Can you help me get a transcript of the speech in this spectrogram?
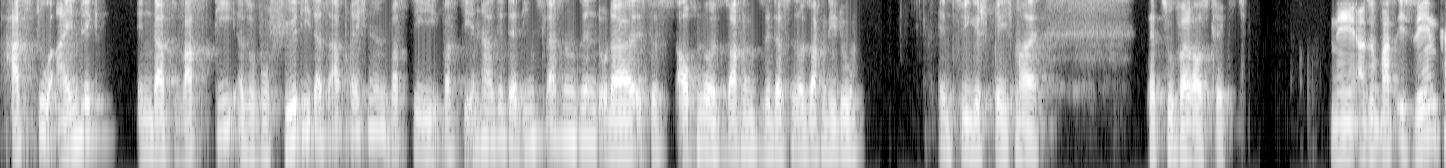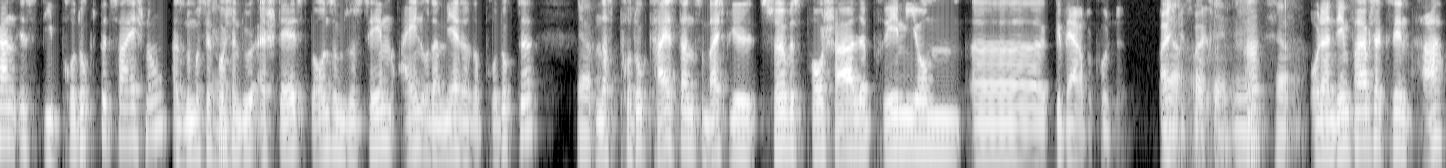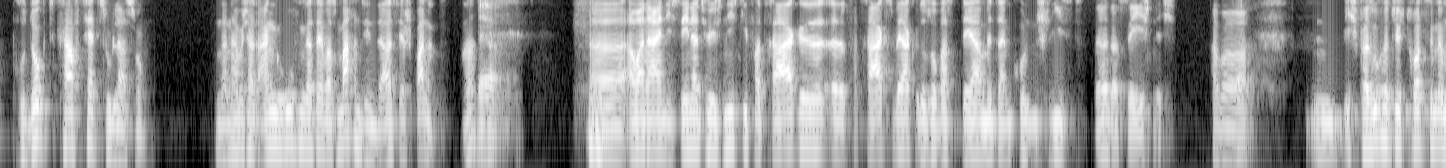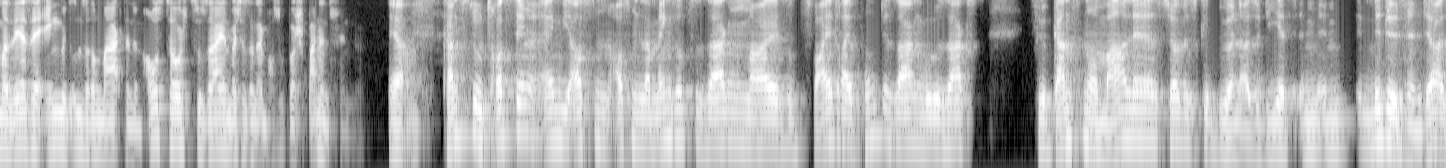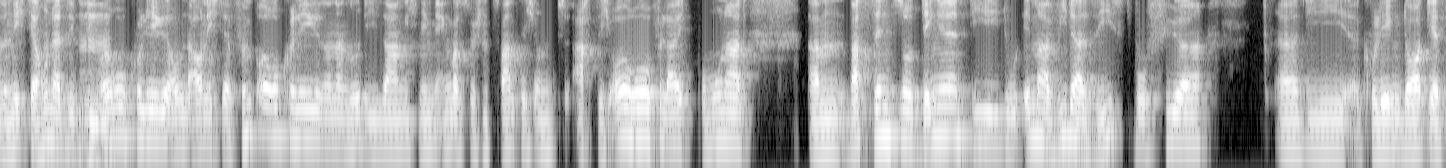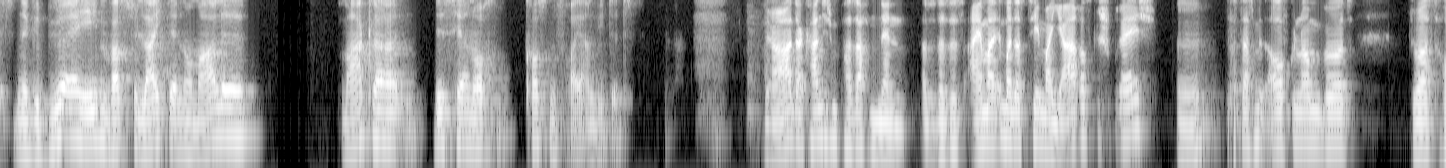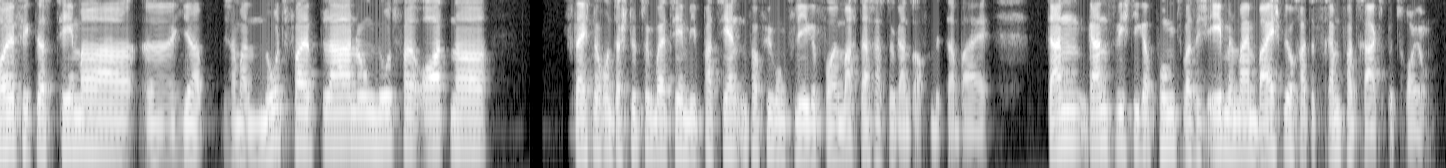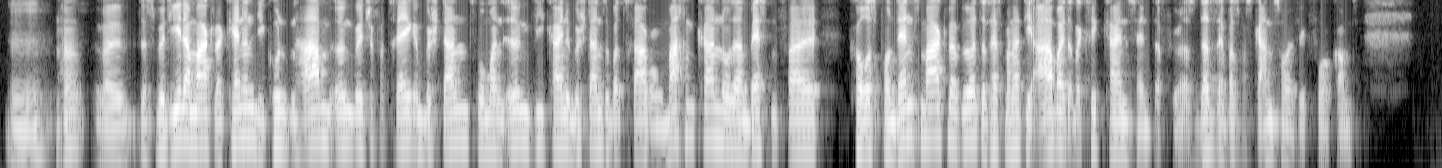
hast du Einblick in das, was die, also wofür die das abrechnen, was die, was die Inhalte der Dienstleistung sind? Oder ist das auch nur Sachen, sind das nur Sachen, die du im Zwiegespräch mal per Zufall rauskriegst? Nee, also was ich sehen kann, ist die Produktbezeichnung. Also du musst dir ja. vorstellen, du erstellst bei uns im System ein oder mehrere Produkte ja. Und das Produkt heißt dann zum Beispiel Servicepauschale Premium äh, Gewerbekunde beispielsweise. Ja, okay. mhm. ja. Oder in dem Fall habe ich halt gesehen, ha, Produkt Kfz-Zulassung. Und dann habe ich halt angerufen und gesagt, hey, was machen Sie denn da? Ist ja spannend. Ne? Hm. Äh, aber nein, ich sehe natürlich nicht die Vertrage, äh, Vertragswerke oder so, was der mit seinem Kunden schließt. Ne? Das sehe ich nicht. Aber ich versuche natürlich trotzdem immer sehr, sehr eng mit unseren Maklern im Austausch zu sein, weil ich das dann einfach super spannend finde. Ja, kannst du trotzdem irgendwie aus dem, aus dem Lameng sozusagen mal so zwei, drei Punkte sagen, wo du sagst, für ganz normale Servicegebühren, also die jetzt im, im, im Mittel sind, ja, also nicht der 170 mhm. Euro Kollege und auch nicht der 5 Euro Kollege, sondern so, die sagen, ich nehme irgendwas zwischen 20 und 80 Euro vielleicht pro Monat. Ähm, was sind so Dinge, die du immer wieder siehst, wofür die Kollegen dort jetzt eine Gebühr erheben, was vielleicht der normale Makler bisher noch kostenfrei anbietet? Ja, da kann ich ein paar Sachen nennen. Also das ist einmal immer das Thema Jahresgespräch, mhm. dass das mit aufgenommen wird. Du hast häufig das Thema äh, hier, ich sag mal, Notfallplanung, Notfallordner, vielleicht noch Unterstützung bei Themen wie Patientenverfügung, Pflegevollmacht, das hast du ganz oft mit dabei. Dann ganz wichtiger Punkt, was ich eben in meinem Beispiel auch hatte, Fremdvertragsbetreuung. Mhm. Ja, weil das wird jeder Makler kennen. Die Kunden haben irgendwelche Verträge im Bestand, wo man irgendwie keine Bestandsübertragung machen kann oder im besten Fall Korrespondenzmakler wird. Das heißt, man hat die Arbeit, aber kriegt keinen Cent dafür. Also das ist etwas, was ganz häufig vorkommt.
